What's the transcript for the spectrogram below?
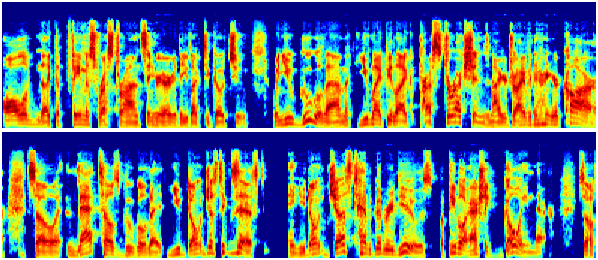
all of like the famous restaurants in your area that you'd like to go to. When you google them you might be like press directions now you're driving there in your car. So that tells google that you don't just exist and you don't just have good reviews but people are actually going there. So if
